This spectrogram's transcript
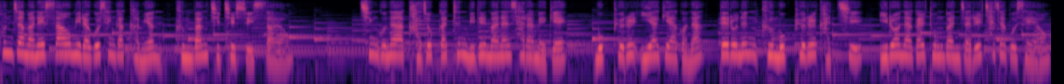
혼자만의 싸움이라고 생각하면 금방 지칠 수 있어요. 친구나 가족 같은 믿을 만한 사람에게 목표를 이야기하거나 때로는 그 목표를 같이 이뤄나갈 동반자를 찾아보세요.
